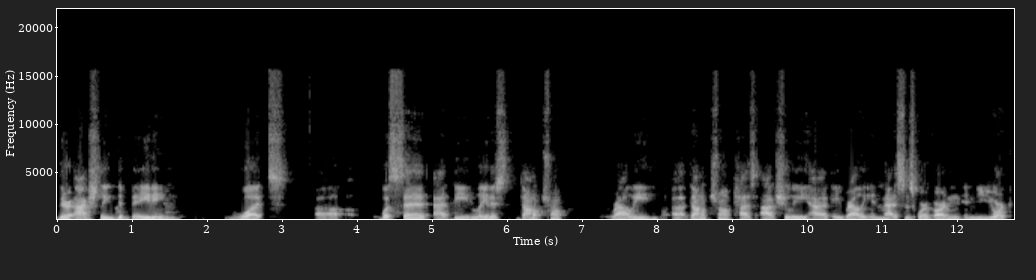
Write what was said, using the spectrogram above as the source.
they're actually debating what uh, was said at the latest Donald Trump rally. Uh, Donald Trump has actually had a rally in Madison Square Garden in New York,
